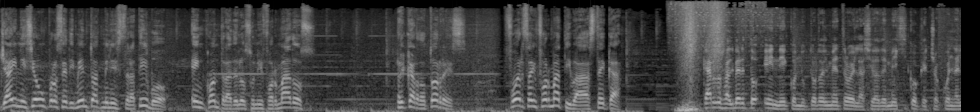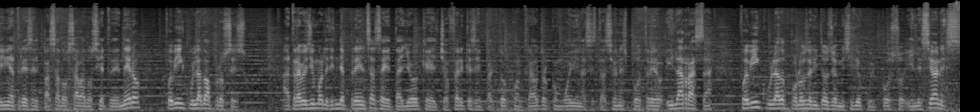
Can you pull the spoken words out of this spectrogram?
ya inició un procedimiento administrativo en contra de los uniformados. Ricardo Torres, Fuerza Informativa Azteca. Carlos Alberto N., conductor del metro de la Ciudad de México que chocó en la línea 3 el pasado sábado 7 de enero, fue vinculado a proceso. A través de un boletín de prensa se detalló que el chofer que se impactó contra otro convoy en las estaciones Potrero y La Raza fue vinculado por los delitos de homicidio culposo y lesiones.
